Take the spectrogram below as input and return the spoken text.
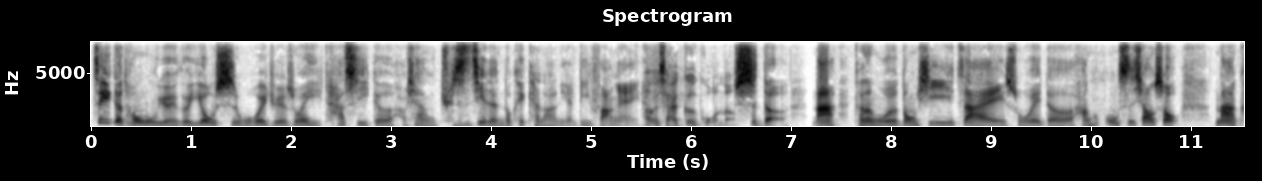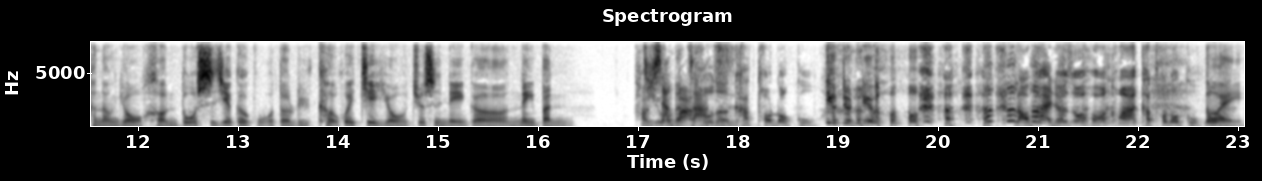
这个通路有一个优势，我会觉得说，哎，它是一个好像全世界的人都可以看到你的地方，哎，而且还各国呢。是的，那可能我的东西在所谓的航空公司销售，那可能有很多世界各国的旅客会借由就是那个那一本。机上的杂志，卡托罗古，丢丢丢，老派就是说，我要看卡托罗古，对，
